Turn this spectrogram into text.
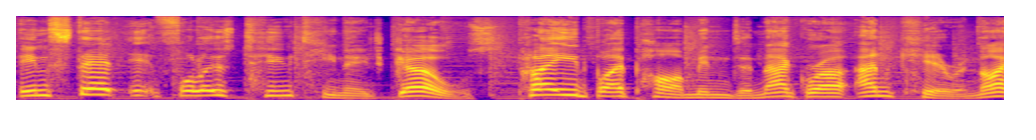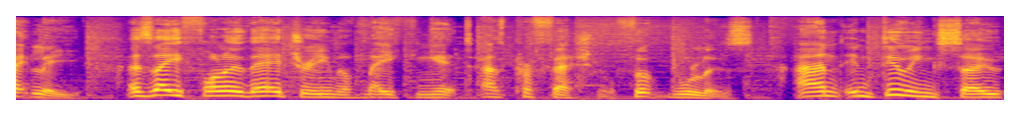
Instead, it follows two teenage girls, played by Parminder Nagra and Keira Knightley, as they follow their dream of making it as professional footballers, and in doing so,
